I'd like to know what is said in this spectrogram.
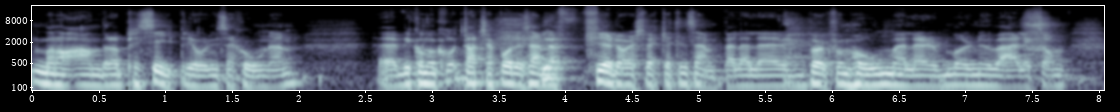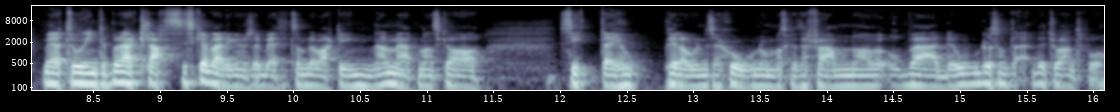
man har andra principer i organisationen. Eh, Vi kommer ko- toucha på det sen med Ja. fyra dagars vecka till exempel. Eller work from home eller vad det nu är. Liksom. Men jag tror inte på det här klassiska värdegrundsarbetet som det varit innan med att man ska sitta ihop hela organisationen och man ska ta fram några värdeord och sånt där. Det tror jag inte på.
